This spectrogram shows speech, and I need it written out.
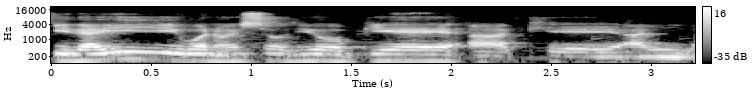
Y de ahí, bueno, eso dio pie a que al,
